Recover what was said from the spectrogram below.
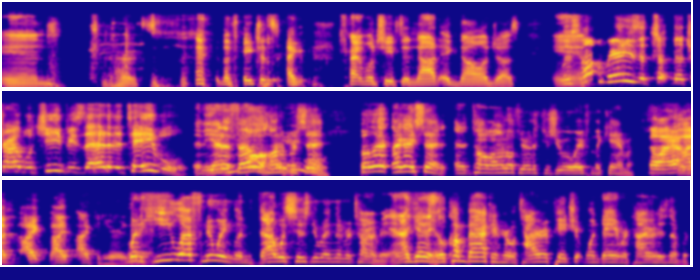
and it hurts. the Patriots I, tribal chief did not acknowledge us. And Listen, Tom Brady's the, the tribal chief. He's the head of the table. In the NFL, 100. percent But li- like I said, and Tom, I don't know if you're this because you were away from the camera. No, I, I, I, I, I could hear it. When he left New England, that was his New England retirement. And I get it; he'll come back and he'll retire a Patriot one day and retire his number.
